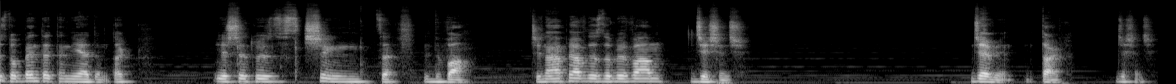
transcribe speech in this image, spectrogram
zdobędę ten jeden, tak? Jeszcze tu jest w skrzynce 2. Czyli naprawdę zdobywam 10. 9, tak, 10.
